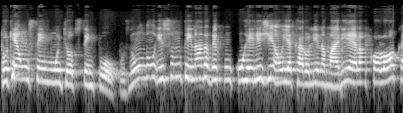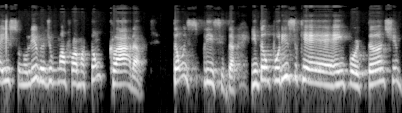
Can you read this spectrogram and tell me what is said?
Porque uns têm muito e outros têm poucos. Não, não, isso não tem nada a ver com, com religião. E a Carolina Maria, ela coloca isso no livro de uma forma tão clara, tão explícita. Então, por isso que é, é importante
